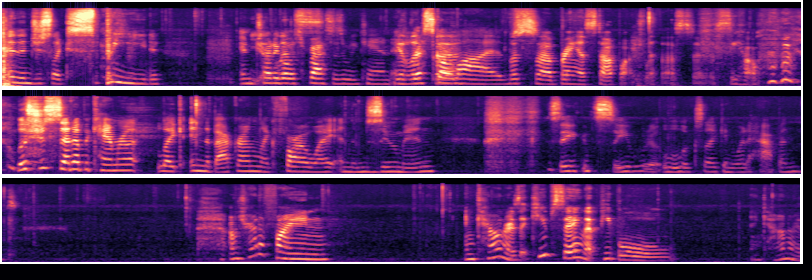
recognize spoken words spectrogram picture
and then just like speed and Yeah, try to go as fast as we can and yeah, let's, risk our uh, lives. Let's uh, bring a stopwatch with us to see how. Let's just set up a camera like in the background, like far away, and then zoom in, so you can see what it looks like and what happens. I'm trying to find encounters. It keeps saying that people encounter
